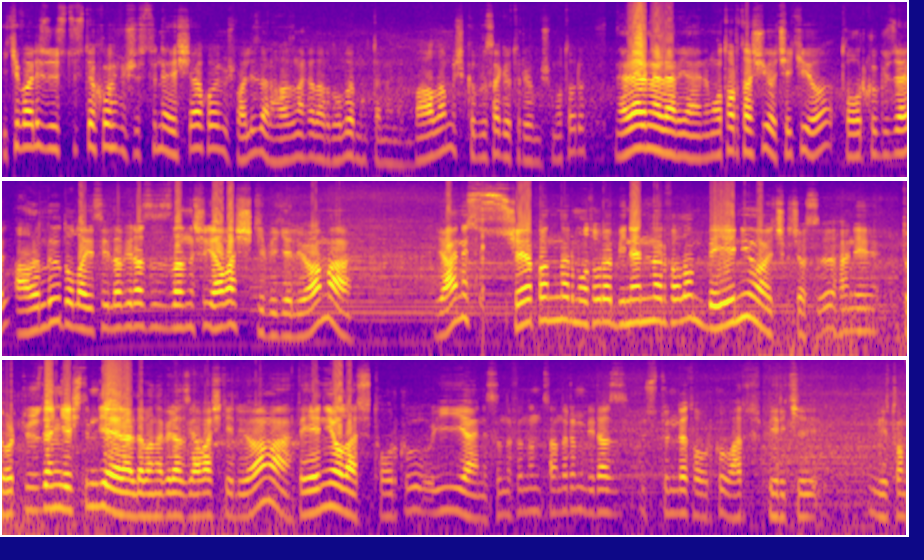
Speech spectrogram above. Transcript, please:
İki valiz üst üste koymuş üstüne eşya koymuş. Valizler ağzına kadar dolu muhtemelen. Bağlamış Kıbrıs'a götürüyormuş motoru. Neler neler yani motor taşıyor çekiyor. Torku güzel. Ağırlığı dolayısıyla biraz hızlanışı yavaş gibi geliyor ama yani şey yapanlar motora binenler falan beğeniyor açıkçası. Hani 400'den geçtim diye herhalde bana biraz yavaş geliyor ama beğeniyorlar. Torku iyi yani. Sınıfının sanırım biraz üstünde torku var. 1-2 Newton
